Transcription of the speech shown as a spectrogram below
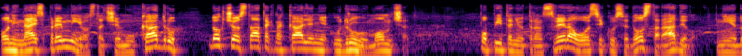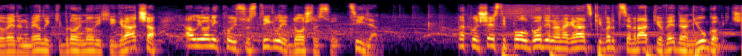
Oni najspremniji ostaće mu u kadru, dok će ostatak na kaljenje u drugu momčad. Po pitanju transfera u Osijeku se dosta radilo. Nije doveden veliki broj novih igrača, ali oni koji su stigli došli su ciljani. Nakon šest i pol godina na gradski vrt se vratio Vedran Jugović.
